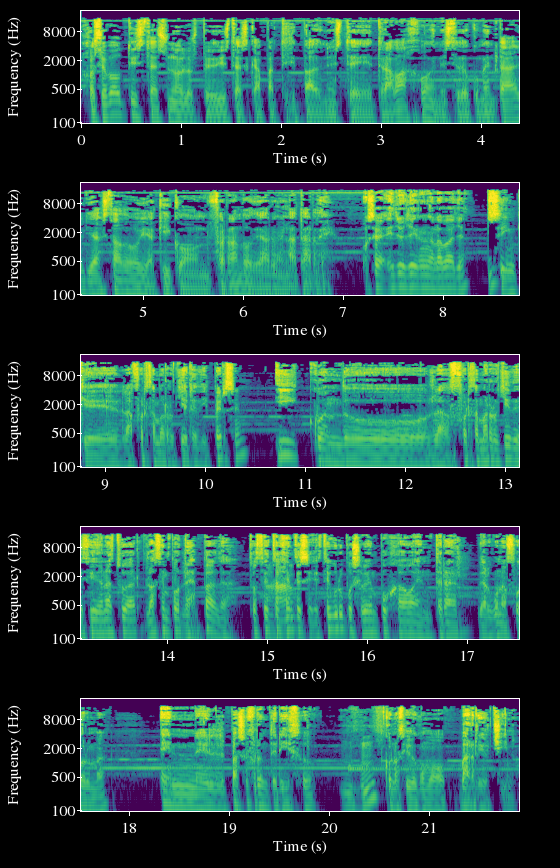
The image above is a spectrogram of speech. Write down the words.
José Bautista es uno de los periodistas que ha participado en este trabajo, en este documental, y ha estado hoy aquí con Fernando de Aro en la tarde. O sea, ellos llegan a la valla sin que la fuerza marroquí les dispersen y cuando las fuerzas marroquíes deciden actuar, lo hacen por la espalda. Entonces esta gente, se- este grupo se ve empujado a entrar de alguna forma en el paso fronterizo conocido como Barrio Chino.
